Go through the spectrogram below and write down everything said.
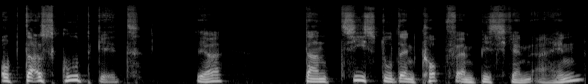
ob das gut geht, ja, dann ziehst du den Kopf ein bisschen ein.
